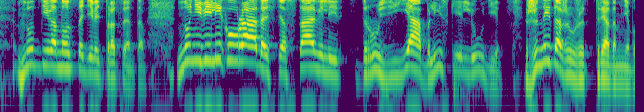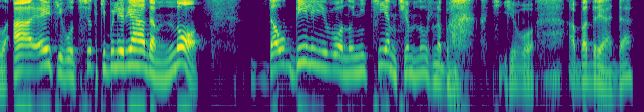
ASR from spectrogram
ну 99%, ну невеликую радость оставили друзья, близкие люди. Жены даже уже рядом не было. А эти вот все-таки были рядом, но долбили его, но не тем, чем нужно было его ободрять, да.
